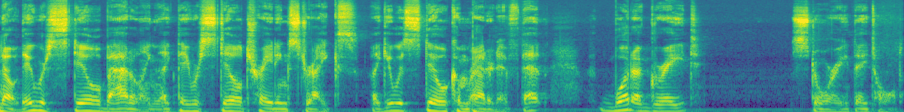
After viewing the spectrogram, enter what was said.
no, they were still battling. Like they were still trading strikes. Like it was still competitive. That what a great story they told.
